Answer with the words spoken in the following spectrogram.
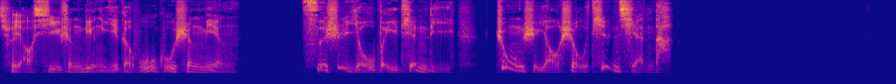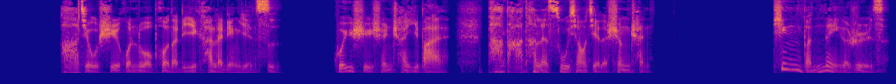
却要牺牲另一个无辜生命，此事有悖天理，终是要受天谴的。阿九失魂落魄的离开了灵隐寺，鬼使神差一般，他打探了苏小姐的生辰。听闻那个日子。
